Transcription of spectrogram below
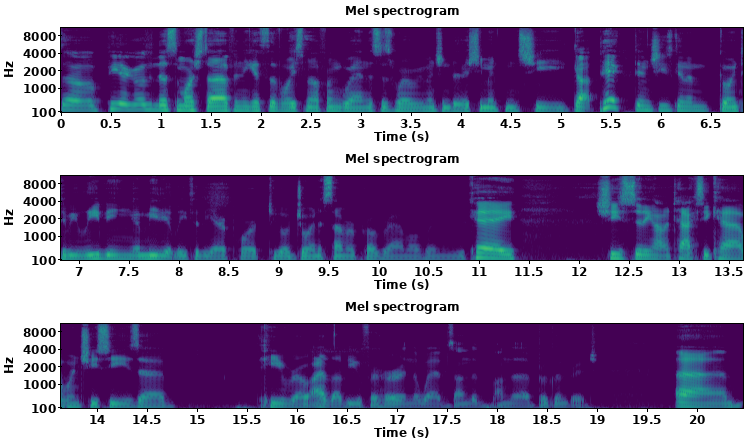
So Peter goes and does some more stuff, and he gets the voicemail from Gwen. This is where we mentioned it. She mentioned she got picked, and she's gonna going to be leaving immediately to the airport to go join a summer program over in the UK. She's sitting on a taxi cab when she sees uh, he wrote "I love you" for her in the webs on the on the Brooklyn Bridge. Um,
